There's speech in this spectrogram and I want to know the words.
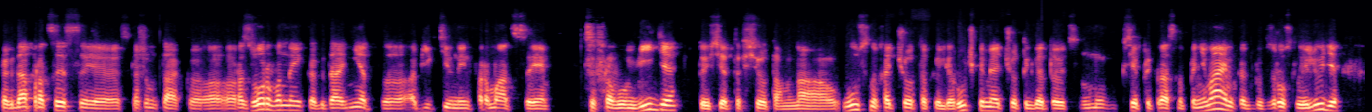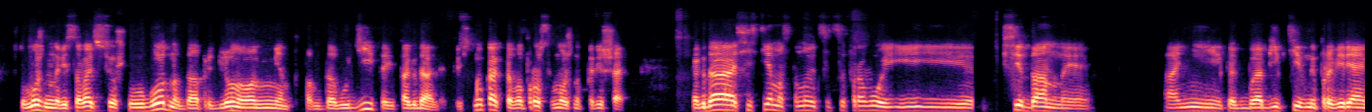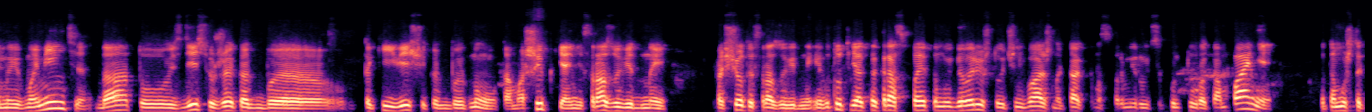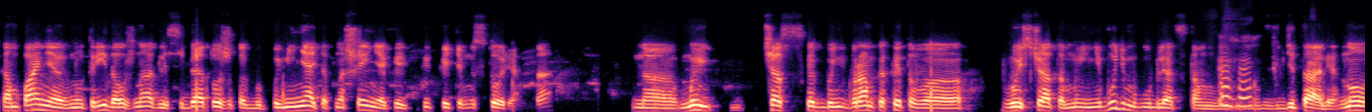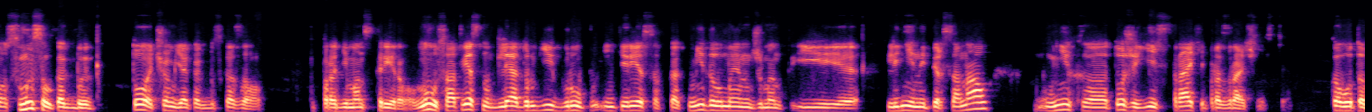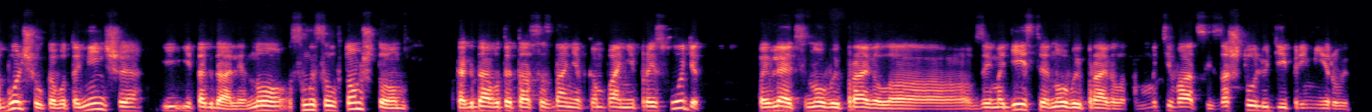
Когда процессы, скажем так, э, разорваны, когда нет э, объективной информации в цифровом виде, то есть это все там на устных отчетах или ручками отчеты готовятся. Ну, мы все прекрасно понимаем, как бы взрослые люди, что можно нарисовать все, что угодно до определенного момента, там, до аудита и так далее. То есть, ну, как-то вопросы можно порешать. Когда система становится цифровой и все данные они как бы объективны, проверяемые в моменте, да, то здесь уже как бы такие вещи, как бы, ну, там ошибки, они сразу видны, расчеты сразу видны. И вот тут я как раз поэтому и говорю, что очень важно, как трансформируется культура компании, потому что компания внутри должна для себя тоже как бы поменять отношение к, к, к этим историям, да. Мы сейчас как бы в рамках этого voice-чата мы не будем углубляться там uh-huh. в детали, но смысл как бы то, о чем я как бы сказал, продемонстрировал. Ну, соответственно, для других групп интересов, как middle management и линейный персонал, у них uh, тоже есть страхи прозрачности. У кого-то больше, у кого-то меньше и, и так далее. Но смысл в том, что когда вот это осознание в компании происходит, появляются новые правила взаимодействия, новые правила там, мотивации, за что людей премируют,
